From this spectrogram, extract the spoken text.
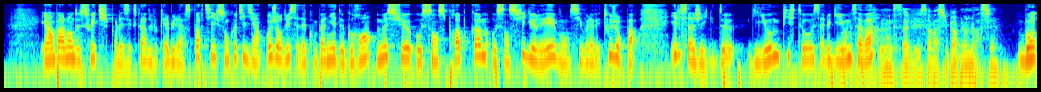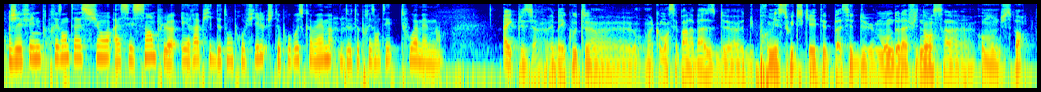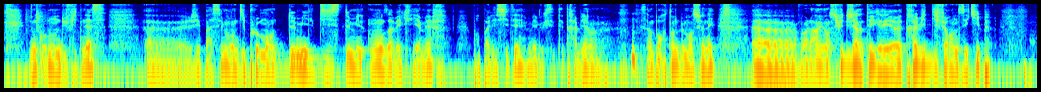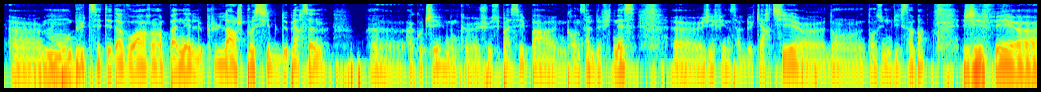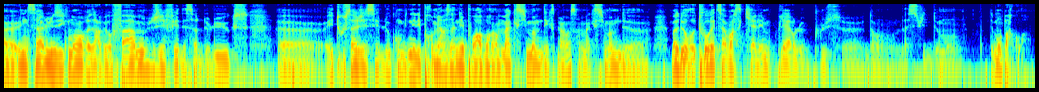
Et en parlant de switch, pour les experts du vocabulaire sportif, son quotidien aujourd'hui, c'est d'accompagner de grands monsieur au sens propre comme au sens figuré. Bon, si vous l'avez toujours pas, il s'agit de Guillaume Pifto. Salut Guillaume, ça va? Mm, Salut, ça va super bien, merci. Bon, j'ai fait une présentation assez simple et rapide de ton profil. Je te propose quand même de te présenter toi-même. Avec plaisir. Eh ben écoute, euh, on va commencer par la base du premier switch qui a été de passer du monde de la finance au monde du sport, donc au monde du fitness. Euh, j'ai passé mon diplôme en 2010-2011 avec l'IMF, pour pas les citer, mais vu que c'était très bien, c'est important de le mentionner. Euh, voilà, et ensuite j'ai intégré euh, très vite différentes équipes. mon but c'était d'avoir un panel le plus large possible de personnes à coacher. Donc je suis passé par une grande salle de fitness, j'ai fait une salle de quartier dans, dans, une ville sympa, j'ai fait une salle uniquement réservée aux femmes, j'ai fait des salles de luxe, euh, et tout ça, j'ai essayé de le combiner les premières années pour avoir un maximum d'expérience, un maximum de, bah, de retour et de savoir ce qui allait me plaire le plus euh, dans la suite de mon, de mon parcours.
